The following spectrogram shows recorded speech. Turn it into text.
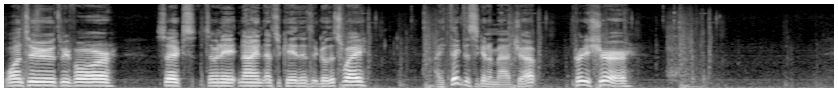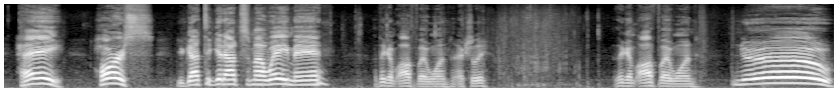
one, two, three, four, six, seven, eight, nine. That's okay. And Then go this way. I think this is going to match up. Pretty sure. Hey, horse, you got to get out to my way, man. I think I'm off by one, actually. I think I'm off by one. No!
